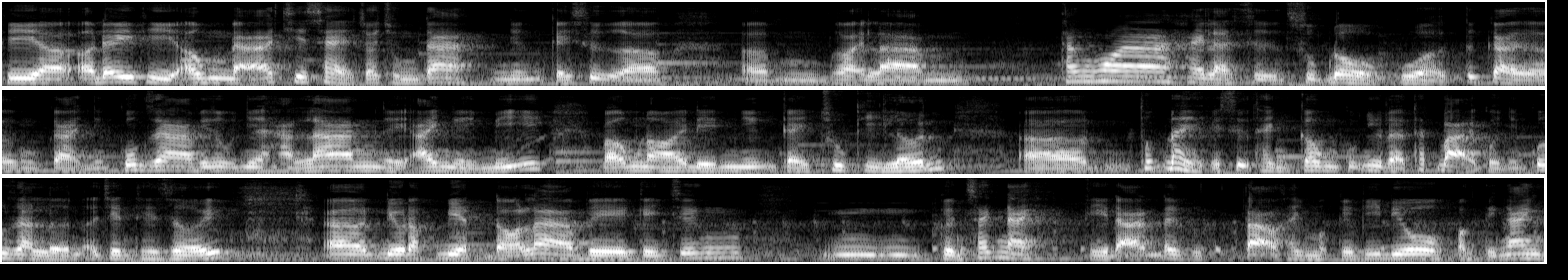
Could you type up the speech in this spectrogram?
Thì à, ở đây thì ông đã chia sẻ cho chúng ta những cái sự à, à, gọi là thăng hoa hay là sự sụp đổ của tất cả cả những quốc gia ví dụ như Hà Lan, người Anh, người Mỹ và ông nói đến những cái chu kỳ lớn uh, thúc đẩy cái sự thành công cũng như là thất bại của những quốc gia lớn ở trên thế giới. Uh, điều đặc biệt đó là về cái chương quyển sách này thì đã được tạo thành một cái video bằng tiếng Anh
